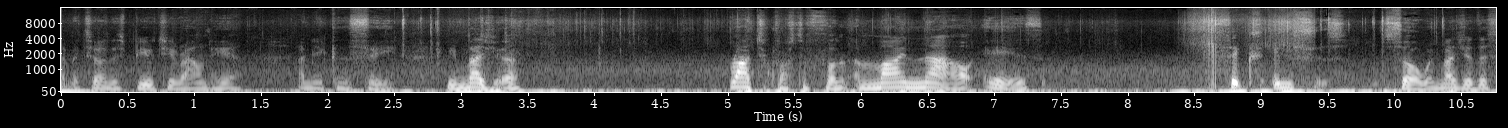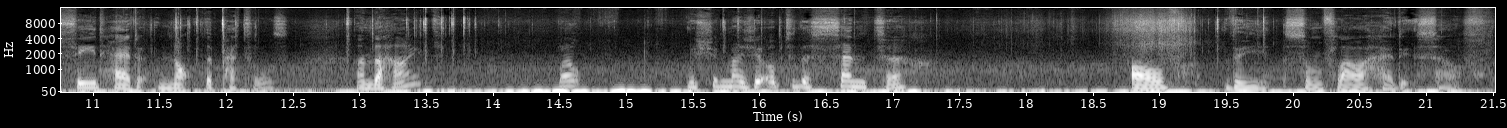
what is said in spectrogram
let me turn this beauty around here and you can see we measure right across the front and mine now is six inches. So we measure the seed head not the petals. And the height? Well we should measure up to the center of the sunflower head itself.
